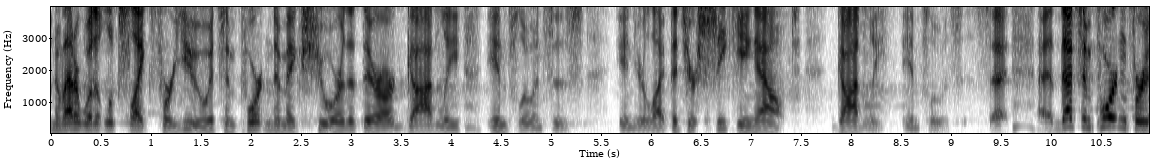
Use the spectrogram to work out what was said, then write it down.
no matter what it looks like for you it's important to make sure that there are godly influences in your life that you're seeking out godly influences. Uh, uh, that's important for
